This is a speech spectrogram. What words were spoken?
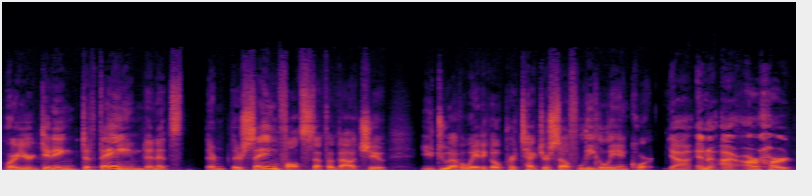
where you're getting defamed and it's they're they're saying false stuff about you, you do have a way to go protect yourself legally in court. Yeah, and our, our heart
